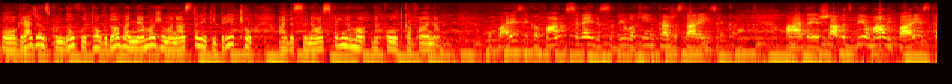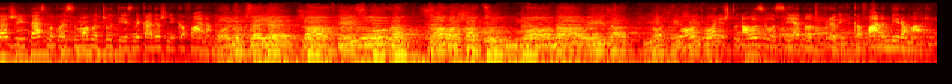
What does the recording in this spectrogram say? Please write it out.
O građanskom duhu tog doba ne možemo nastaviti priču, a da se ne osvrnemo na kult kafana. U Parizi kafanu se ne ide sa bilo kim, kaže stara izreka. A da je Šabac bio mali Pariz, kaže i pesma koja se mogla čuti iz nekadašnjih kafana. Poljubce je čak iz Luvra, slava Šapcu Mona Lisa. U ovom dvorištu nalazila se jedna od prvih, kafana Miramar.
